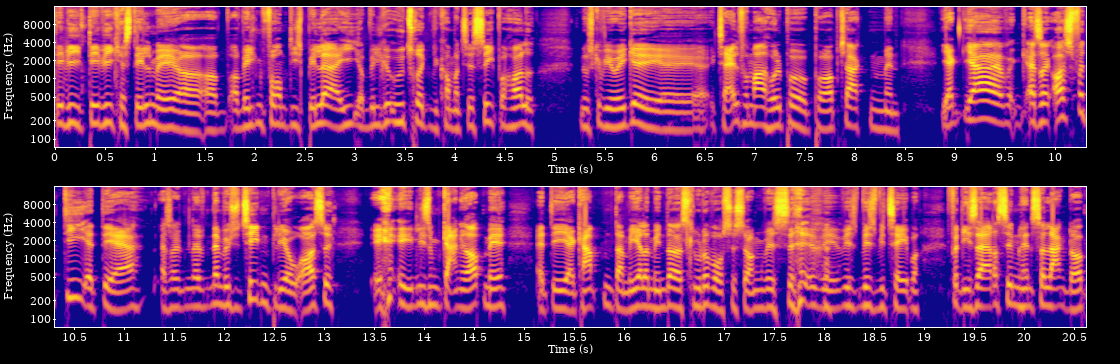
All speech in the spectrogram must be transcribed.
det, vi, det, vi kan stille med, og, og, og hvilken form de spillere er i, og hvilket udtryk vi kommer til at se på holdet. Nu skal vi jo ikke øh, tage alt for meget hul på, på optakten, men jeg, jeg, altså også fordi, at det er, altså ner- nervøsiteten bliver jo også øh, ligesom ganget op med, at det er kampen, der mere eller mindre slutter vores sæson, hvis, øh, hvis, hvis vi taber. Fordi så er der simpelthen så langt op,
